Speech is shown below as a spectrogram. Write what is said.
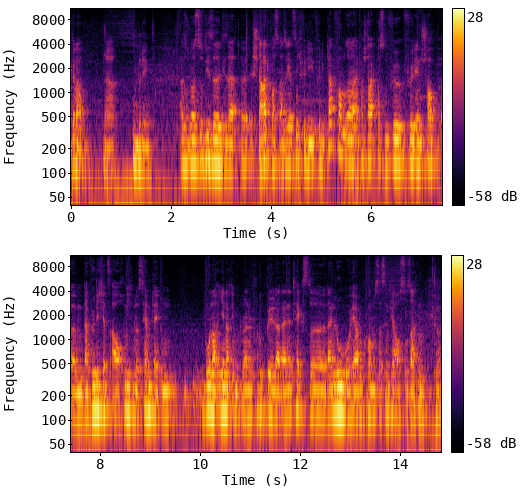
genau. Ja, unbedingt. Also du hast so diese, diese äh, Startkosten, also jetzt nicht für die, für die Plattform, sondern einfach Startkosten für, für den Shop. Ähm, da würde ich jetzt auch nicht nur das Template, um, wo nach, je nachdem, wo du deine Produktbilder, deine Texte, dein Logo herbekommst, das sind ja auch so Sachen, Klar.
